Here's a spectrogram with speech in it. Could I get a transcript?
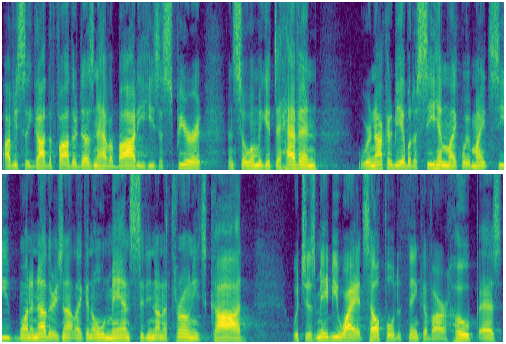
obviously God the Father doesn't have a body, He's a spirit. And so when we get to heaven, we're not going to be able to see Him like we might see one another. He's not like an old man sitting on a throne, He's God. which is maybe why it's helpful to think of our hope as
